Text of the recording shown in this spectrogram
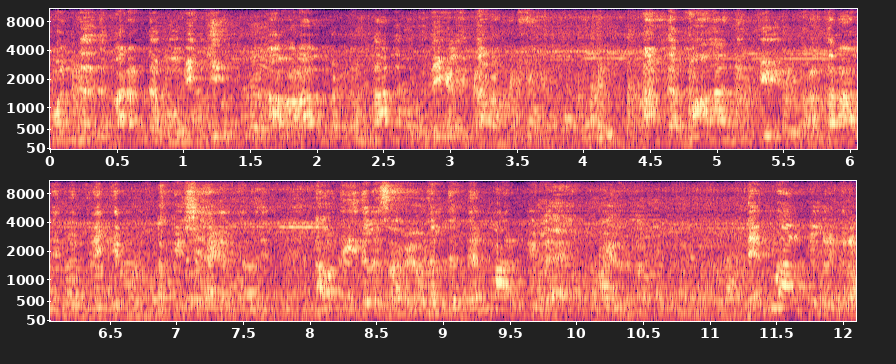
போன்ற அந்த வறண்ட பூமிக்கு அவரால் மட்டும்தான் அந்த விதைகளை தர முடியும். அந்த மகானுக்கு பிறந்த நாள் என்று நினைக்கிறது மகிழ்ச்சியாக இருந்தது நான் வந்து இதுல சமீபத்தில் இந்த டென்மார்க்கில் போயிருந்தோம். டென்மார்க்கில் இருக்கிற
